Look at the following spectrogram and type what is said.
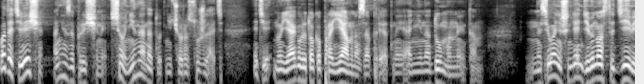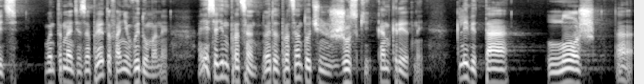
Вот эти вещи, они запрещены. Все, не надо тут ничего рассуждать. Эти, ну, я говорю только про явно запретные, а не надуманные там. На сегодняшний день 99 в интернете запретов, они выдуманы. А есть один процент, но этот процент очень жесткий, конкретный. Клевета, ложь, да,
